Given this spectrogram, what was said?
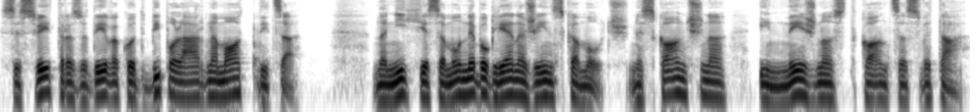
se svet razodeva kot bipolarna motnica. Na njih je samo nebogljena ženska moč, neskončna in nežnost konca sveta.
